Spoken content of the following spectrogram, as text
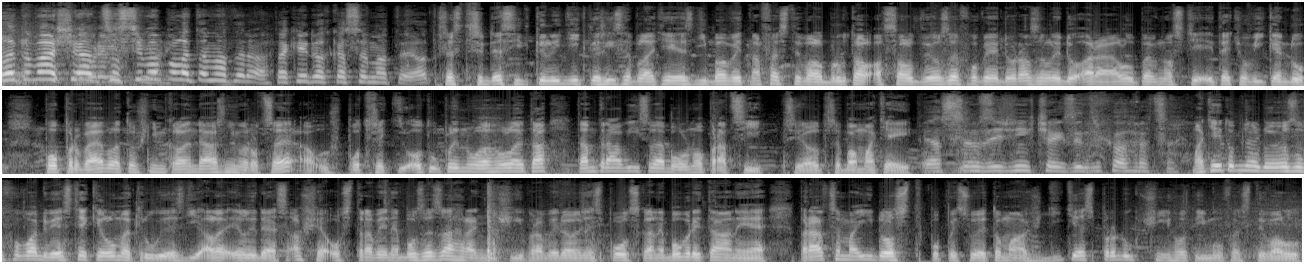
Hele Tomáš, a co s těma poletama teda? Taky do kasematy, jo? Přes tři desítky lidí, kteří se v létě jezdí bavit na festival Brutal Assault v Josefově, dorazili do areálu pevnosti i teď o víkendu. Poprvé v letošním kalendářním roce a už po třetí od uplynulého léta tam tráví své volno prací. Přijel třeba Matěj. Já jsem z Jižních Čech, z Jindřichova Hradce. Matěj to měl do Josefova 200 kilometrů, jezdí ale i lidé z Aše, Ostravy nebo ze zahraničí, pravidelně z Polska nebo Británie. Práce mají dost, popisuje Tomáš Dítě z produkčního týmu festivalu.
